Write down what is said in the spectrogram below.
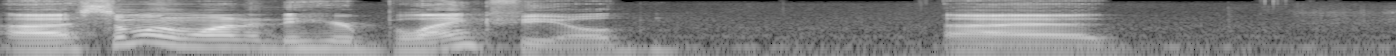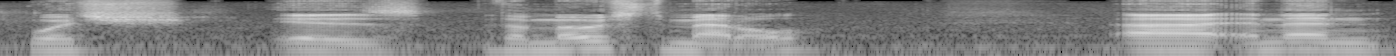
Uh, someone wanted to hear Blankfield, uh, which is the most metal, uh, and then,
